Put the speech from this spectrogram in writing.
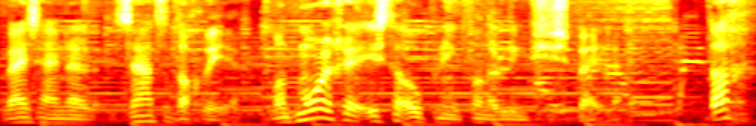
Wij zijn er zaterdag weer, want morgen is de opening van de Olympische Spelen. Dag.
